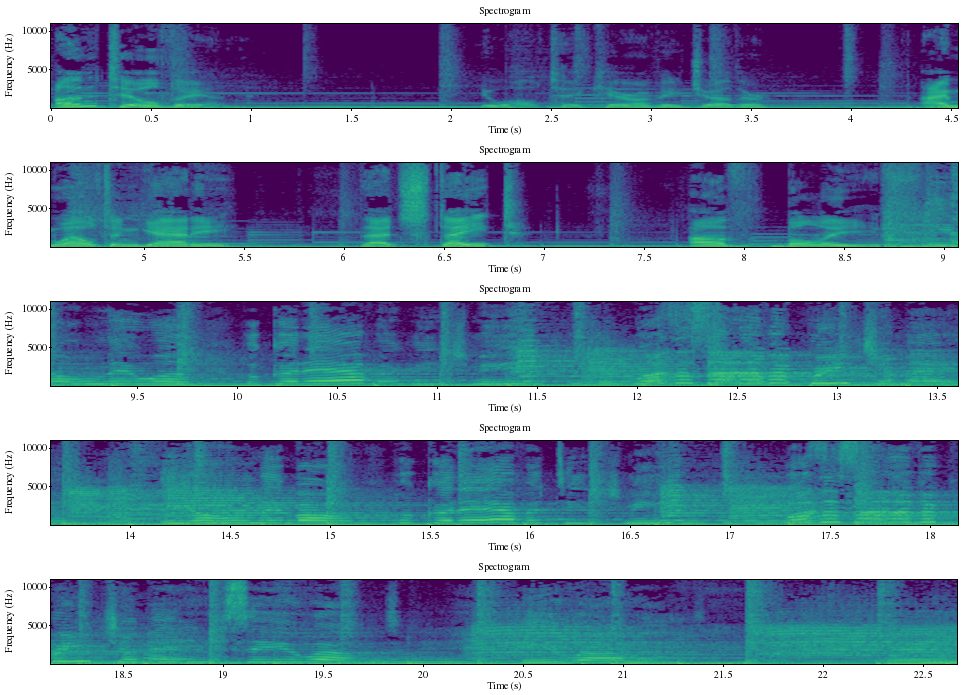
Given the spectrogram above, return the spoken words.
Until then, you all take care of each other. I'm Welton Gaddy, that state of belief. The only one who could ever reach me was the son of a preacher man. The only boy could ever teach me was the son of a preacher man. Yes, he was. He was.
